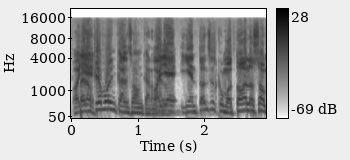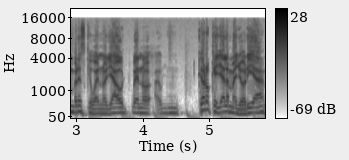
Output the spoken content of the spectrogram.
Oye. pero qué buen calzón, carnal. Oye, y entonces como todos los hombres, que bueno, ya, bueno, creo que ya la mayoría,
